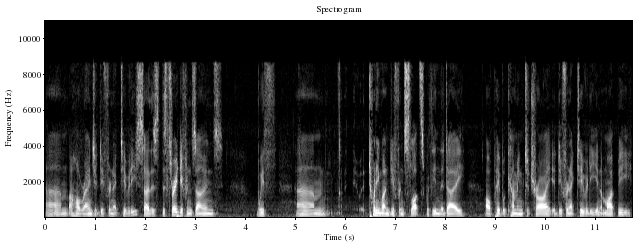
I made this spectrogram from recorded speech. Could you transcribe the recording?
um, a whole range of different activities. So there's there's three different zones with um, 21 different slots within the day of people coming to try a different activity, and it might be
